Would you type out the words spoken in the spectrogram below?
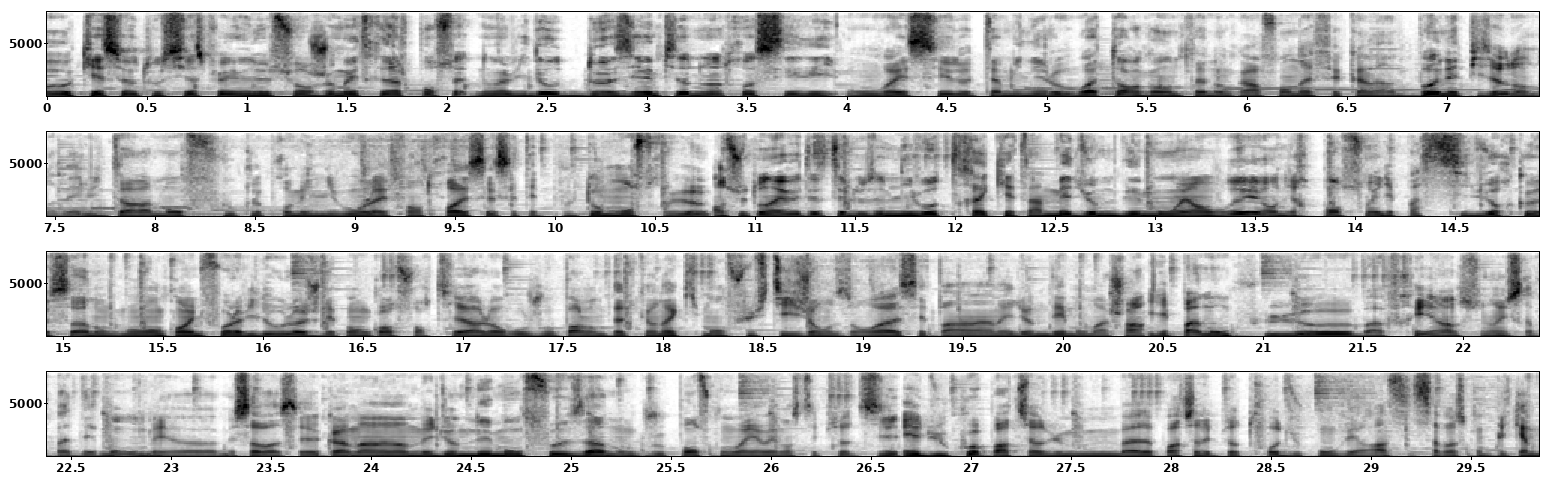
Ok, salut à tous, yes, bienvenue sur Geometry Dash pour cette nouvelle vidéo, deuxième épisode de notre série on va essayer de terminer le Water. Donc à la fois on a fait quand même un bon épisode, on avait littéralement flou que le premier niveau, on l'avait fait en 3 essais, c'était plutôt monstrueux. Ensuite on avait testé le deuxième niveau Trek qui est un médium démon et en vrai en y repensant il est pas si dur que ça. Donc bon encore une fois la vidéo là je l'ai pas encore sortie à l'heure où je vous parle, donc peut-être qu'il y en a qui m'ont fustigé en disant ouais c'est pas un médium démon machin. Il est pas non plus euh, bah free, hein, sinon il serait pas démon, mais, euh, mais ça va, c'est quand même un médium démon faisable, donc je pense qu'on va y arriver dans cet épisode-ci. Et du coup à partir du bah, de l'épisode 3 du coup on verra si ça va se compliquer un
